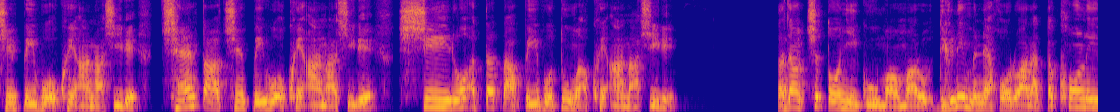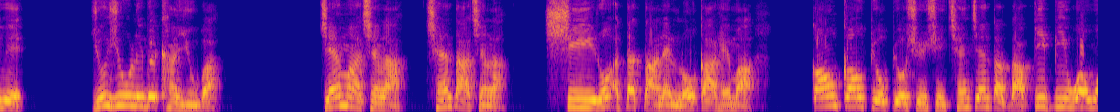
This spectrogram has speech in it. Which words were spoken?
ခြင်းပေးဖို့အခွင့်အာဏာရှိတယ်။ချမ်းသာခြင်းပေးဖို့အခွင့်အာဏာရှိတယ်။ရှည်တော့အတ္တတာပေးဖို့သူ့မှာအခွင့်အာဏာရှိတယ်။ဒါကြောင့်ချစ်တော်ညီကိုမောင်မတို့ဒီကနေ့မနေ့ဟောသွားတာတခွန်းလေးပဲရိုးရိုးလေးပဲခံယူပါ။ကျမ်းမာခြင်းလားချမ်းသာခြင်းလားရှည်တော့အတ္တတာနဲ့လောကထဲမှာကောင်းကောင်းပျော်ပျော်ရွှင်ရွှင်ချမ်းချမ်းသာသာပြည့်ပြည့်ဝဝ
